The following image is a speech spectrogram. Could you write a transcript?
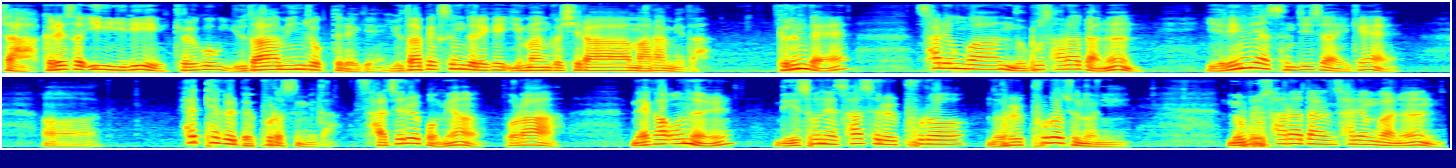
자, 그래서 이 일이 결국 유다 민족들에게, 유다 백성들에게 임한 것이라 말합니다. 그런데 사령관 너부사라단은 예레미야 선지자에게 어, 혜택을 베풀었습니다. 사제를 보면 보라 내가 오늘 네 손에 사슬을 풀어 너를 풀어주노니 느부사라단 사령관은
